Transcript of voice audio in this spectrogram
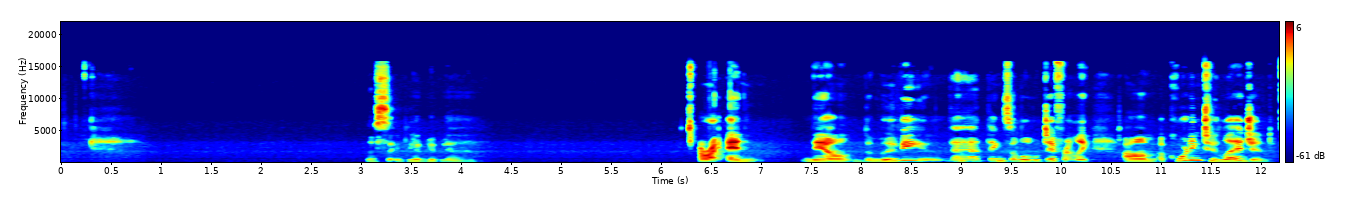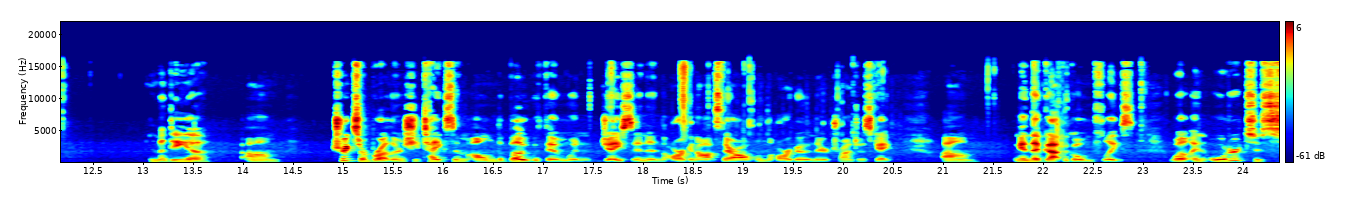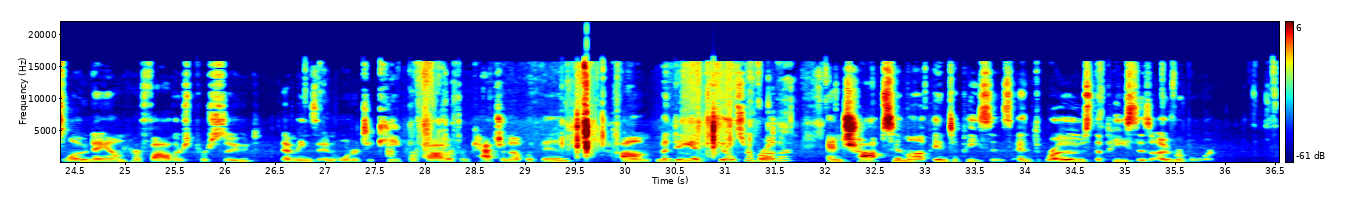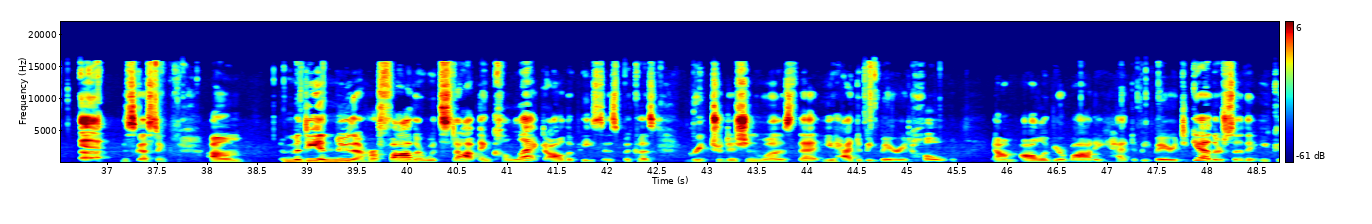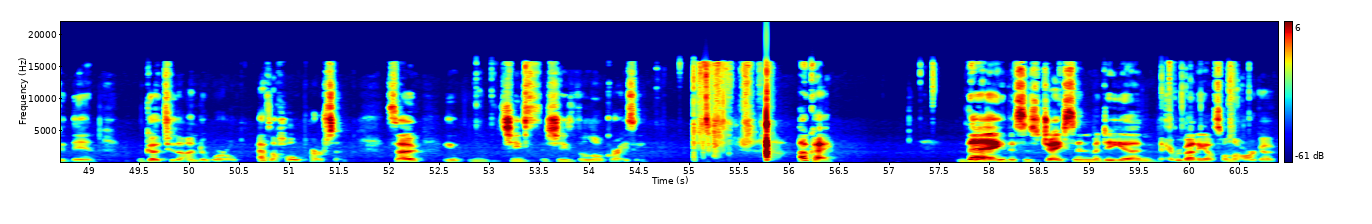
Let's see. Blah, blah, blah. All right. And now the movie had things a little differently. Um, according to legend, Medea um, tricks her brother and she takes him on the boat with them when Jason and the Argonauts, they're all on the Argo and they're trying to escape. Um, and they've got the golden fleece. Well, in order to slow down her father's pursuit, that means in order to keep her father from catching up with them, um, Medea kills her brother and chops him up into pieces and throws the pieces overboard. Ugh, disgusting. Um, Medea knew that her father would stop and collect all the pieces because Greek tradition was that you had to be buried whole. Um, all of your body had to be buried together so that you could then go to the underworld as a whole person. So she's she's a little crazy. Okay. They, this is Jason, Medea, and everybody else on the Argo.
